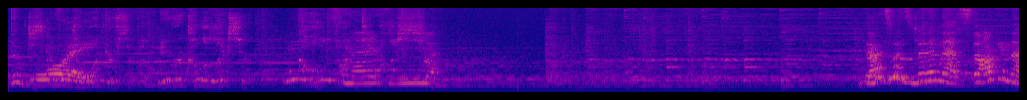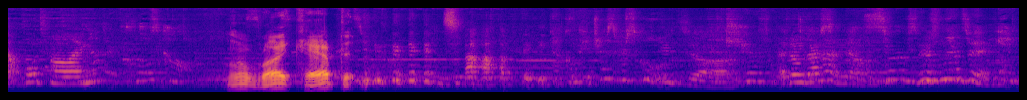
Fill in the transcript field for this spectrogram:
Good discovered boy. the wonders of a miracle elixir called Vitalis. That's what's been in that stocking that whole time. All right, Captain. Good job, baby. Now go get dressed for school. Good job. I don't got nothing else. There's nothing. nothing.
